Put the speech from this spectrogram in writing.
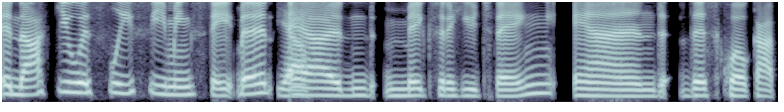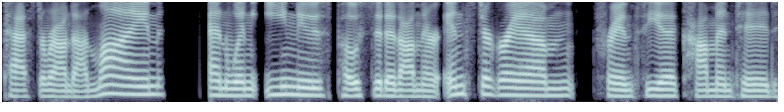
innocuously seeming statement Yeah. and makes it a huge thing. And this quote got passed around online. And when E News posted it on their Instagram, Francia commented,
